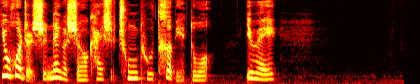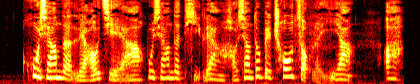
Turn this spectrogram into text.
又或者是那个时候开始冲突特别多，因为互相的了解啊，互相的体谅，好像都被抽走了一样啊。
